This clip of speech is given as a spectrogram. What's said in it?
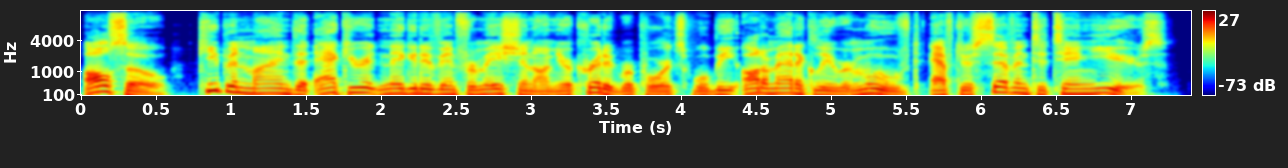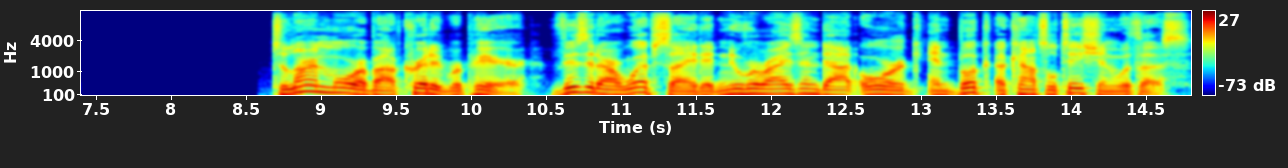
Also, keep in mind that accurate negative information on your credit reports will be automatically removed after 7 to 10 years. To learn more about credit repair, visit our website at newhorizon.org and book a consultation with us.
